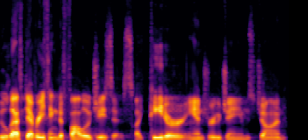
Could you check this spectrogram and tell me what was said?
who left everything to follow Jesus, like Peter, Andrew, James, John,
